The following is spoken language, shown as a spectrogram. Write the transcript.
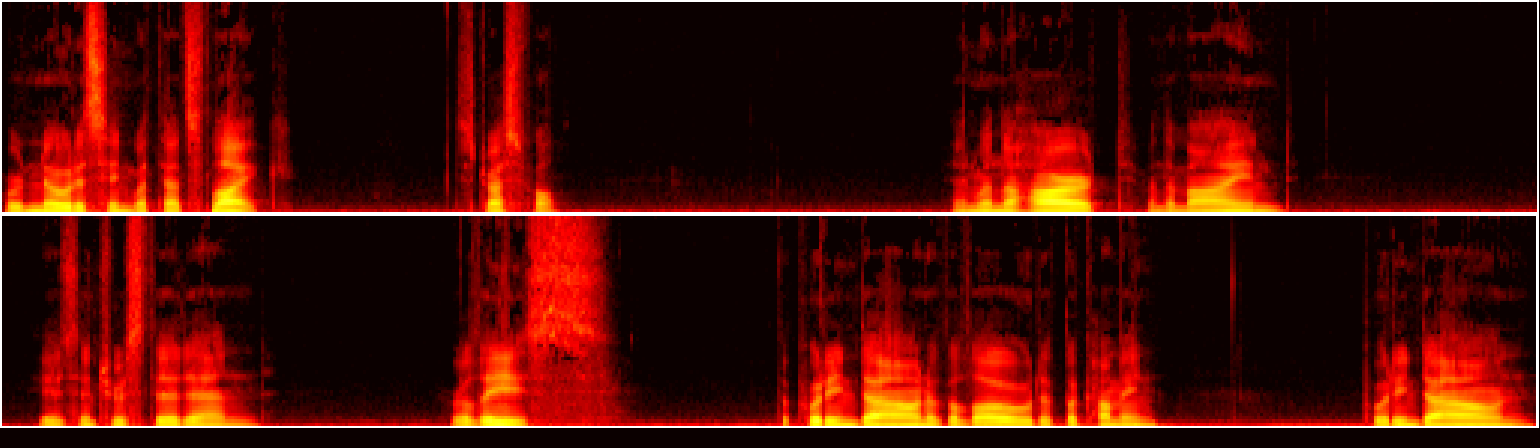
we're noticing what that's like. stressful. And when the heart, when the mind is interested in release, the putting down of the load of becoming, putting down,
